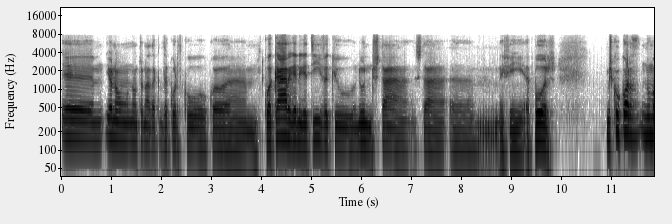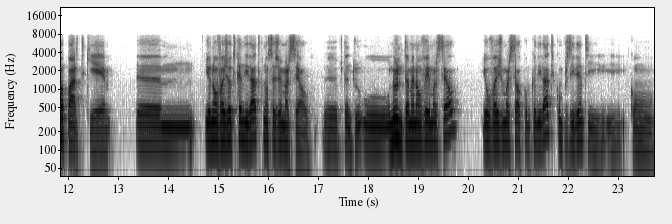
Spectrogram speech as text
Uh, eu não, não estou nada de acordo com, com, a, com a carga negativa que o Nuno está, está uh, enfim, a pôr, mas concordo numa parte que é eu não vejo outro candidato que não seja Marcelo. portanto, o, Nuno também não vê Marcelo. Eu vejo Marcelo como candidato e como presidente e, e com,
